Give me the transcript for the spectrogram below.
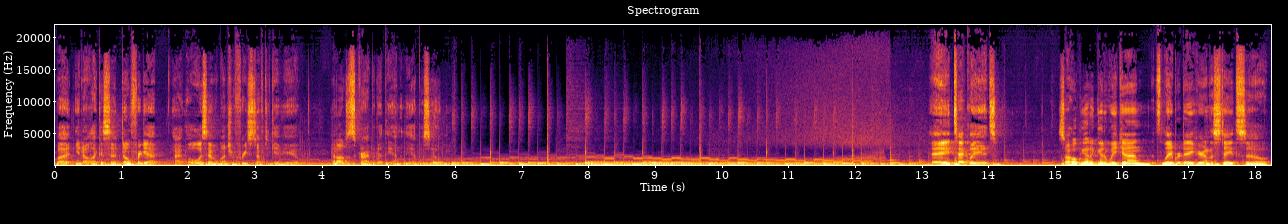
But, you know, like I said, don't forget, I always have a bunch of free stuff to give you, and I'll describe it at the end of the episode. Hey, tech leads. So I hope you had a good weekend. It's Labor Day here in the States, so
